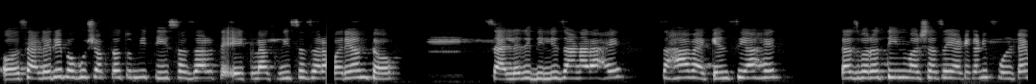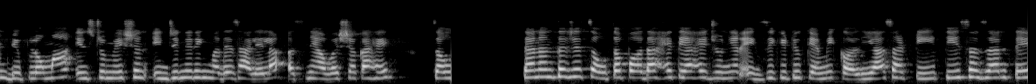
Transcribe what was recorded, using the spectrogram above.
सॅलरी बघू शकता तुम्ही तीस हजार ते एक लाख वीस हजार पर्यंत सॅलरी दिली जाणार आहे. सहा वॅकन्सी आहेत. त्याचबरोबर तीन वर्षाचा या ठिकाणी फुल टाइम डिप्लोमा इन्स्ट्रुमेशन इंजिनिअरिंगमध्ये झालेला असणे आवश्यक आहे. त्यानंतर जे चौथं पद आहे ते आहे ज्युनियर एक्झिक्युटिव्ह केमिकल यासाठी तीस हजार ते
